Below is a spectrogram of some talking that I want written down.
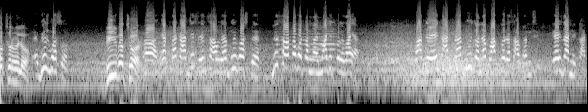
বছর হইল? বিশ বছর। বিশ বছর? হ্যাঁ একটা কাঠ দিয়েছেন চাউলে দুই বস্তের মিশা তো করতাম না মাটির করে যায়। বাদে এই কাঠটা দুইজনে ভাগ করে চাউলটা নিছি এই জানি কাঠ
